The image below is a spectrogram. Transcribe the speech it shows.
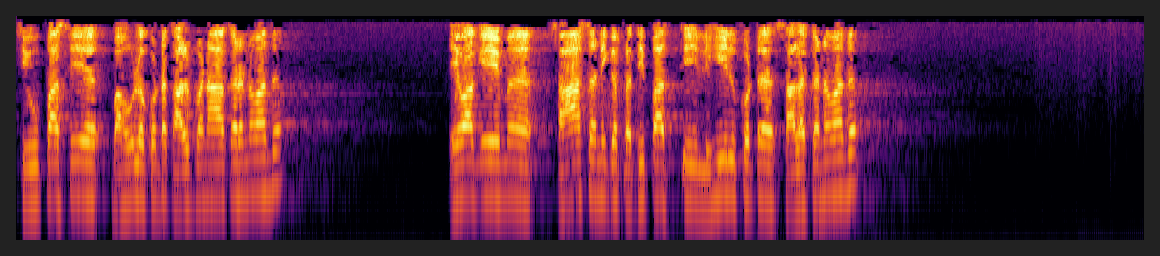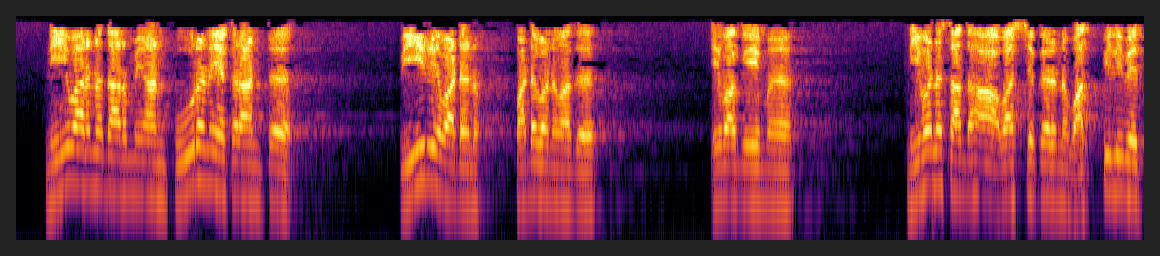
සිව්පසය බහුල කොට කල්පනා කරනවද ඒ වගේම සාසනික ප්‍රතිපත්ති ලිහිල් කොට සලකනවද? නීවරණ ධර්මයන් පූර්ණය කරන්නට වීරිය වඩන වඩවනවද? ඒ වගේම නිවන සඳහා අවශ්‍ය කරන වත්පිළිවෙත්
